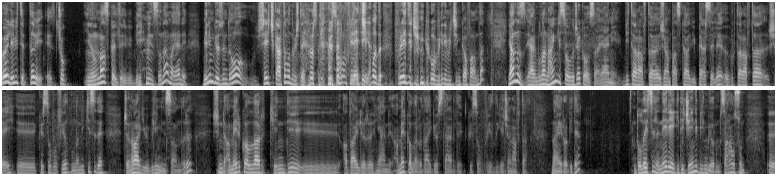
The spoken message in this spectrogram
Öyle bir tip tabii e, çok inanılmaz kaliteli bir bilim insanı ama yani benim gözümde o şey çıkartamadım işte. Christopher Freddy çıkmadı. Freddy çünkü o benim için kafamda. Yalnız yani bunların hangisi olacak olsa yani bir tarafta Jean Pascal Yupersele öbür tarafta şey e, Christopher Field bunların ikisi de canavar gibi bilim insanları. Şimdi Amerikalılar kendi e, adayları yani Amerikalılar aday gösterdi Christopher Field'i geçen hafta Nairobi'de. Dolayısıyla nereye gideceğini bilmiyorum. Sağ olsun e,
